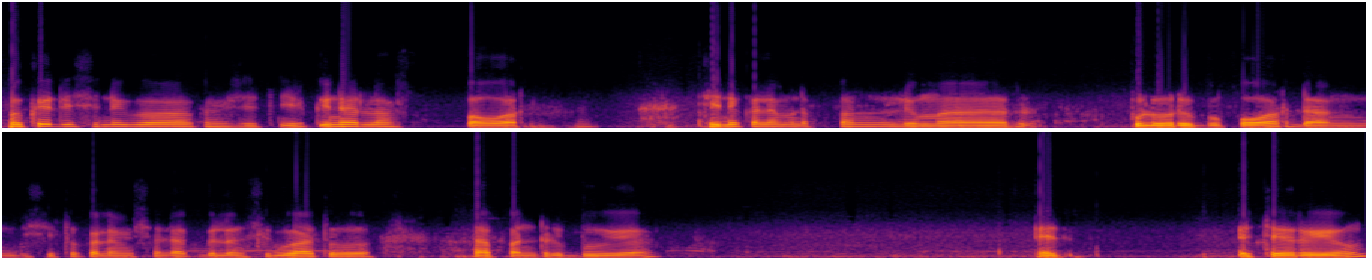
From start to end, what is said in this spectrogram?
Oke di sini gua kasih tunjuk ini adalah power sini kalian mendapatkan 50.000 power dan di situ kalian bisa lihat balance gua tuh 8.000 ya. Ethereum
